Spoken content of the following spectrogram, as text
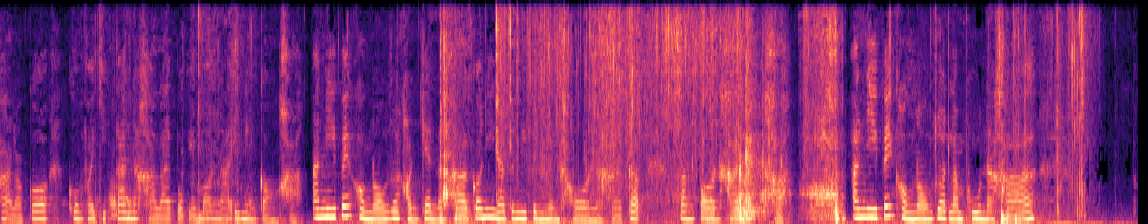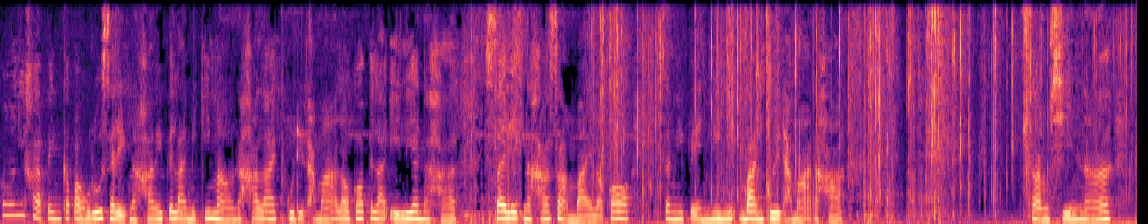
ค่ะ แล้วก็โคมไฟคิตตันนะคะ ลายโปเกมอนนะอีกหนึ่งกล่องค่ะ อันนี้เป็นของน้องจากขอนแก่นนะคะ ก็นี่นะจะมีเป็นเงินทอนนะคะ กับปังปอนคาเดค่ะ อันนี้เป็นของน้องจวดลำพูนนะคะ ก็นี่ค่ะเป็นกระเป๋าฮูลูสเล็กนะคะ มีเป็นลายมิกกี้เมาส์นะคะ ลายกูเดทามะ แล้วก็เป็นลายเอเลี่ยนนะคะไซเล็กนะคะสามใบแล้วก็ จะมีเป็นมินิบันกุริธามะนะคะสามชิ้นนะแพ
